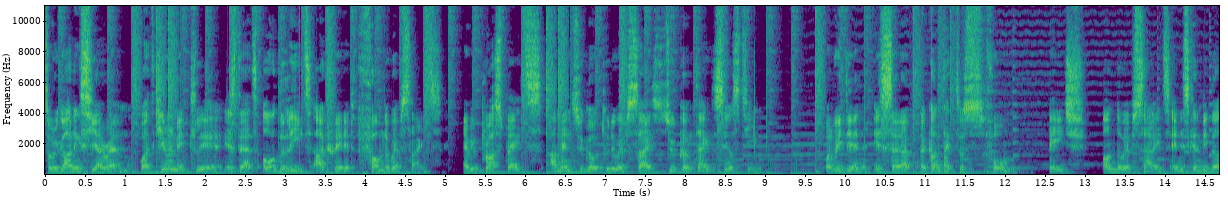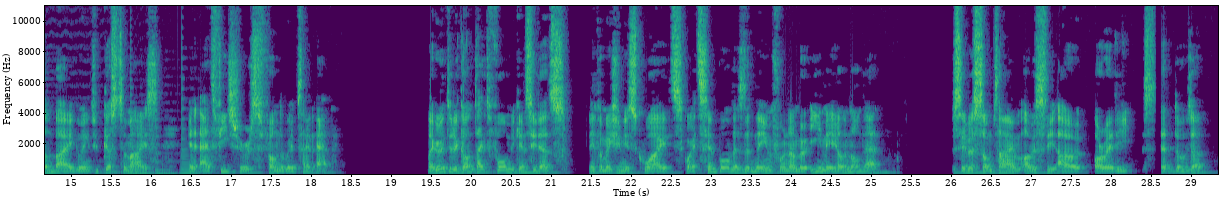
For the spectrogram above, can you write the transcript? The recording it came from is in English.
So regarding CRM, what Kieran made clear is that all the leads are created from the websites. Every prospects are meant to go to the website to contact the sales team. What we did is set up a contact us form page on the website and this can be done by going to customize and add features from the website app. By going to the contact form, you can see that the information is quite, quite simple. There's the name, phone number, email, and all that. To save us some time, obviously I already set those up.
